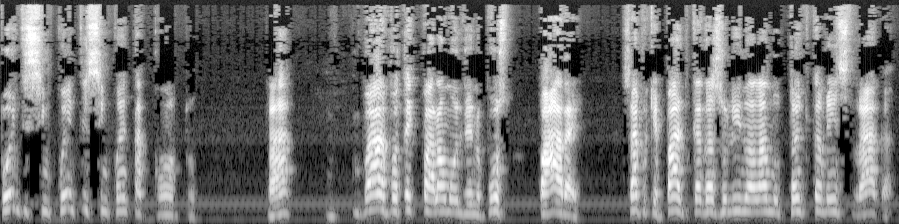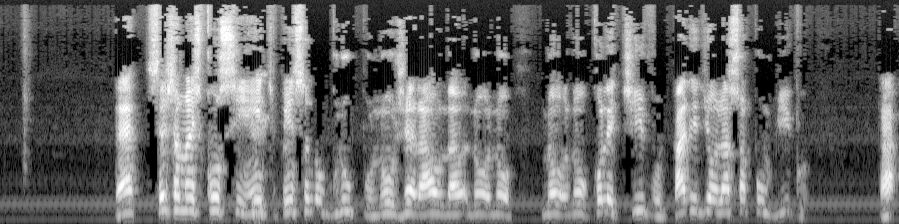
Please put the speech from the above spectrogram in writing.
põe de 50 e 50 conto. Tá? Vai, vou ter que parar um monte no posto. Para. Sabe por que para? Porque a gasolina lá no tanque também estraga. Né? Seja mais consciente, pensa no grupo, no geral, no, no, no, no coletivo. Pare de olhar só para o umbigo. Tá?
